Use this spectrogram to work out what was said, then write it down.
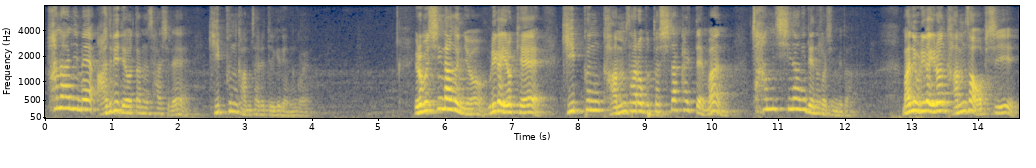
하나님의 아들이 되었다는 사실에 깊은 감사를 드리게 되는 거예요. 여러분, 신앙은요, 우리가 이렇게 깊은 감사로부터 시작할 때만 참 신앙이 되는 것입니다. 만약 우리가 이런 감사 없이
